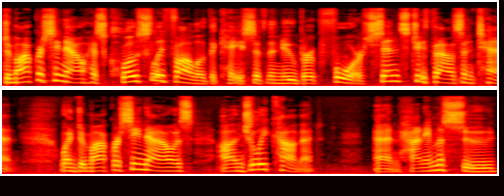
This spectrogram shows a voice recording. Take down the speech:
Democracy Now! has closely followed the case of the Newburgh Four since 2010, when Democracy Now!'s Anjali Kamat and Hany Massoud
